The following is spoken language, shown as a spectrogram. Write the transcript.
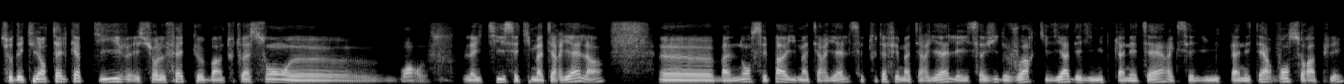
sur des clientèles captives et sur le fait que, ben, de toute façon, euh, l'IT c'est immatériel. Hein. Euh, ben non, c'est pas immatériel, c'est tout à fait matériel et il s'agit de voir qu'il y a des limites planétaires et que ces limites planétaires vont se rappeler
